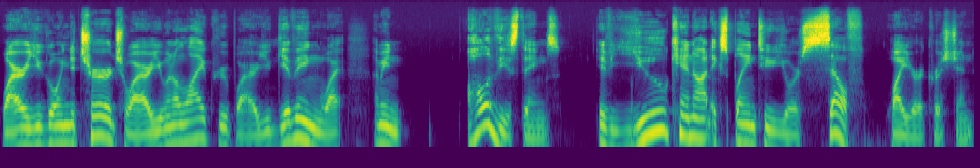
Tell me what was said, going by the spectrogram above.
Why are you going to church? Why are you in a life group? Why are you giving? Why I mean, all of these things. If you cannot explain to yourself why you're a Christian,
